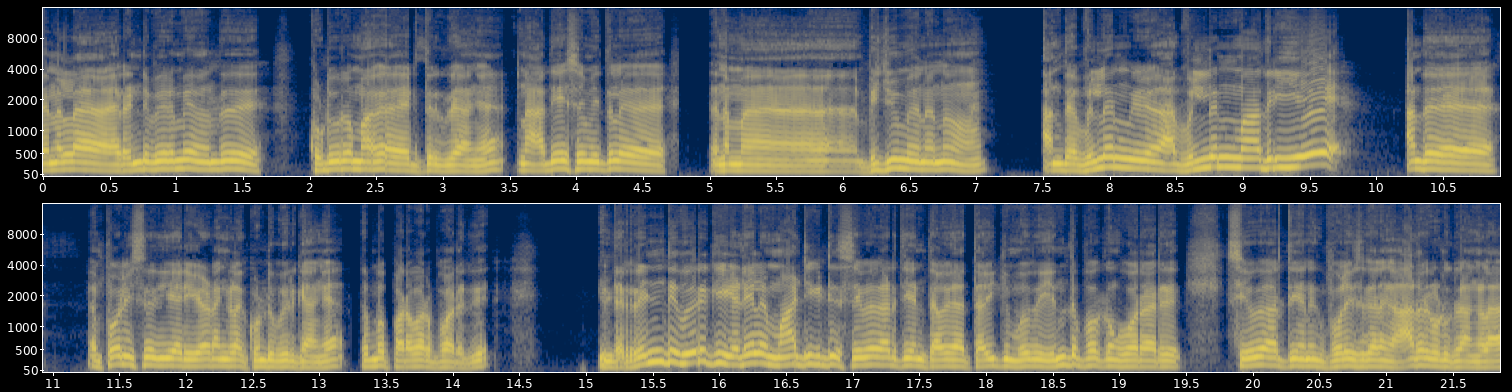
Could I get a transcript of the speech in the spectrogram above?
அதனால் ரெண்டு பேருமே வந்து கொடூரமாக எடுத்திருக்கிறாங்க. ஆனால் அதே சமயத்தில் நம்ம பிஜு மேனனும் அந்த வில்லன் வில்லன் மாதிரியே அந்த போலீஸ் அதிகாரி இடங்களை கொண்டு போயிருக்காங்க. ரொம்ப பரபரப்பாக இருக்குது இந்த ரெண்டு பேருக்கு இடையில மாட்டிக்கிட்டு சிவகார்த்தியன் தவ தவிக்கும் போது எந்த பக்கம் போகிறாரு சிவகார்த்தியனுக்கு போலீஸ்காரங்க ஆதரவு கொடுக்குறாங்களா?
